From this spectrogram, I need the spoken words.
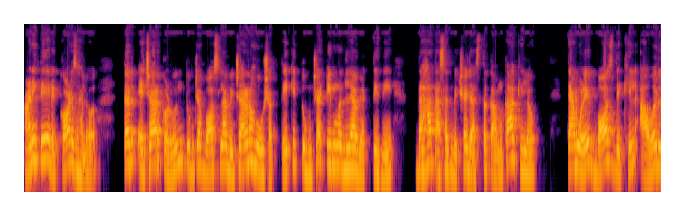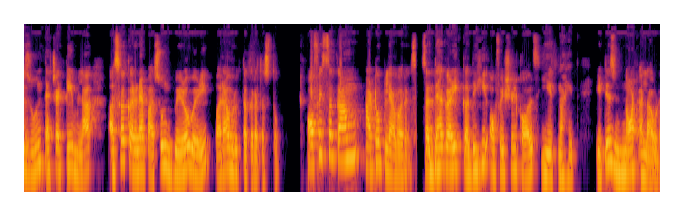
आणि ते रेकॉर्ड झालं तर एच कडून तुमच्या बॉसला विचारणं होऊ शकते की तुमच्या टीममधल्या व्यक्तीने दहा तासांपेक्षा जास्त काम का केलं? त्यामुळे बॉस देखील आवर्जून त्याच्या टीमला असं करण्यापासून वेळोवेळी परावृत्त करत असतो. ऑफिसचं काम आटोपल्यावर संध्याकाळी कधीही ऑफिशियल कॉल्स येत नाहीत. इट इज नॉट अलाउड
